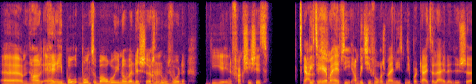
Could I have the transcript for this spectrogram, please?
Uh, Henry Bol Bontebal hoor je nog wel eens uh, genoemd hmm. worden, die uh, in de fractie zit. Ja, Pieter is... Heerma heeft die ambitie volgens mij niet om die partij te leiden. Dus, uh,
